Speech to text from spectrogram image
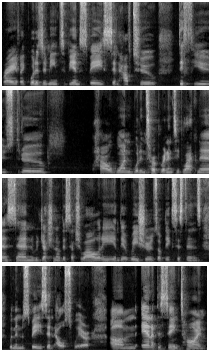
right? Like what does it mean to be in space and have to diffuse through how one would interpret anti-blackness and rejection of their sexuality and the erasures of the existence within the space and elsewhere. Um, and at the same time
